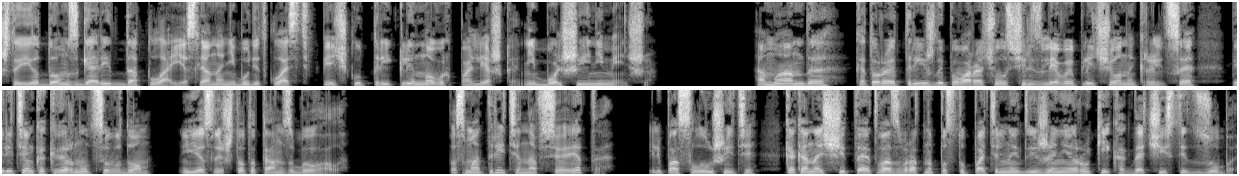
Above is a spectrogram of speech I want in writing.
что ее дом сгорит дотла, если она не будет класть в печку три кленовых полежка, ни больше и не меньше. Аманда, которая трижды поворачивалась через левое плечо на крыльце перед тем, как вернуться в дом, если что-то там забывала. Посмотрите на все это или послушайте, как она считает возвратно-поступательные движения руки, когда чистит зубы.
